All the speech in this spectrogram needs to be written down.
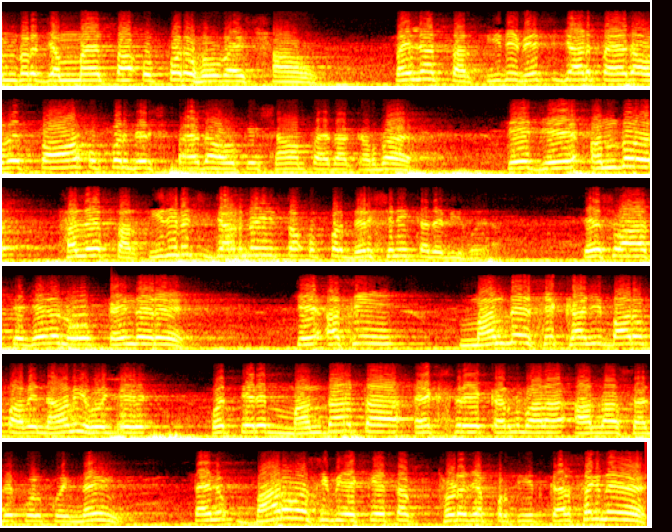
ਅੰਦਰ ਜੰਮੈ ਤਾਂ ਉੱਪਰ ਹੋਵੇ ਛਾਂ ਪਹਿਲਾਂ ਧਰਤੀ ਦੇ ਵਿੱਚ ਜੜ ਪੈਦਾ ਹੋਵੇ, ਤਾਂ ਉੱਪਰ ਬਿਰਛ ਪੈਦਾ ਹੋ ਕੇ ਸ਼ਾਮ ਪੈਦਾ ਕਰਦਾ ਹੈ। ਤੇ ਜੇ ਅੰਦਰ ਥੱਲੇ ਧਰਤੀ ਦੇ ਵਿੱਚ ਜੜ ਨਹੀਂ, ਤਾਂ ਉੱਪਰ ਬਿਰਛ ਨਹੀਂ ਕਦੇ ਵੀ ਹੋਇਆ। ਇਸ ਵਾਸਤੇ ਜਿਹੜੇ ਲੋਕ ਕਹਿੰਦੇ ਨੇ ਕਿ ਅਸੀਂ ਮੰਨਦੇ ਦੇ ਸਿੱਖਾਂ ਜੀ, ਬਾਹਰੋਂ ਭਾਵੇਂ ਨਾ ਵੀ ਹੋਈਏ ਉਹ ਤੇਰੇ ਮਨ ਦਾ ਤਾਂ ਐਕਸ-ਰੇ ਕਰਨ ਵਾਲਾ ਆਲਾ ਸਾਡੇ ਕੋਲ ਕੋਈ ਨਹੀਂ। ਤੈਨੂੰ ਬਾਹਰੋਂ ਅਸੀਂ ਵੇਖ ਕੇ ਤਾਂ ਥੋੜਾ ਜਿਹਾ ਪ੍ਰਤੀਤ ਕਰ ਸਕਦੇ ਹਾਂ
